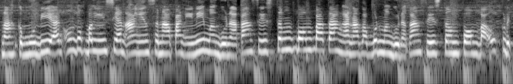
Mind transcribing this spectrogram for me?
Nah kemudian untuk pengisian angin senapan ini menggunakan sistem pompa tangan ataupun menggunakan sistem pompa uklik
